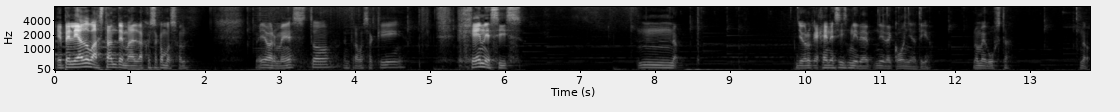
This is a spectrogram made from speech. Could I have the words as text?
He peleado bastante mal, las cosas como son. Voy a llevarme esto Entramos aquí. Génesis. No. Yo creo que Génesis ni de, ni de coña, tío. No me gusta. No.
